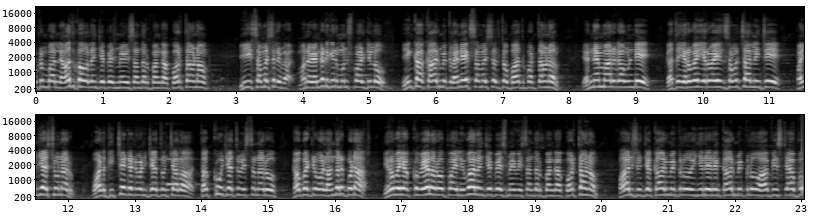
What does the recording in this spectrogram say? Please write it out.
కుటుంబాలని ఆదుకోవాలని చెప్పేసి మేము ఈ సందర్భంగా కోరుతా ఉన్నాం. ఈ సమస్యలు మన వెంకటగిరి మున్సిపాలిటీలో ఇంకా కార్మికులు అనేక సమస్యలతో బాధపడుతూ ఉన్నారు. ఎన్ఎంఆర్గా ఉండి గత ఇరవై ఇరవై ఐదు సంవత్సరాల నుంచి పనిచేస్తున్నారు. వాళ్ళకి ఇచ్చేటటువంటి జీతం చాలా తక్కువ జీతం ఇస్తున్నారు. కాబట్టి వాళ్ళందరికీ కూడా ఇరవై ఒక్క వేల రూపాయలు ఇవ్వాలని చెప్పేసి మేము ఈ సందర్భంగా కోరుతా ఉన్నాం. పారిశుద్ధ్య కార్మికులు ఇంజనీరింగ్ కార్మికులు ఆఫీస్ స్టాఫ్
